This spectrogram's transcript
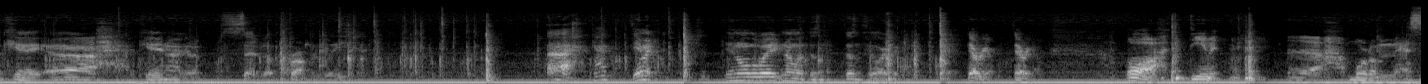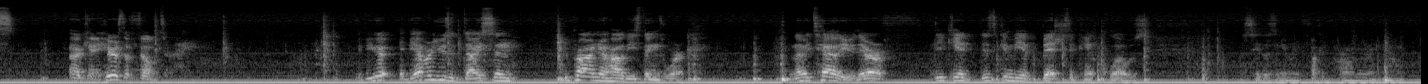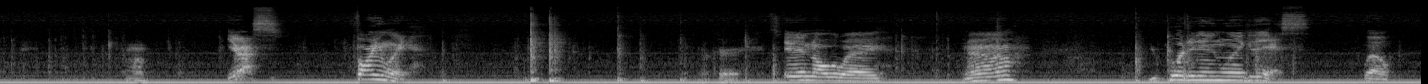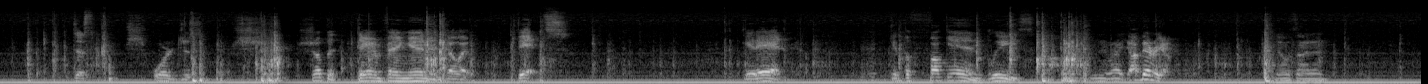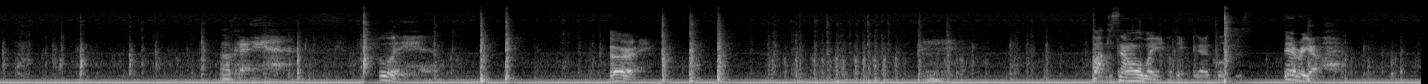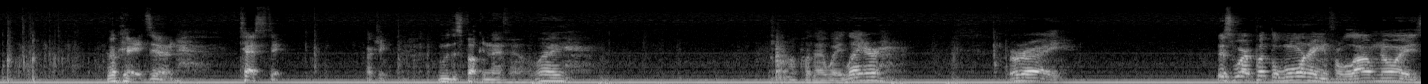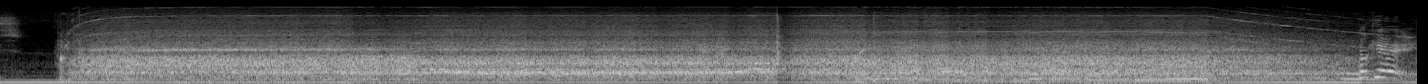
Okay, uh, okay, now I gotta set it up properly. Ah, god damn it. In all the way? No, it doesn't, doesn't feel like it. There we go, there we go. Oh, damn it. Ugh, more of a mess. Okay, here's the filter. If you, if you ever use a Dyson, you probably know how these things work. let me tell you, there are you can't. This can be a bitch that can't close. Let's see, it doesn't give me a fucking problem right now. Come on. Yes! Finally! Okay. In all the way. Now, you put it in like this. Well, just, or just shove the damn thing in until it fits. Get in. Get the fuck in, please. Right. Oh, there we go. No, it's not in. Okay. Wait. Alright. Fuck, it's not all the way. Okay, I gotta close this. There we go. Okay, it's in. Test it. Actually, move this fucking knife out of the way. I'll put that away later. Alright. This is where I put the warning for loud noise. Okay.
